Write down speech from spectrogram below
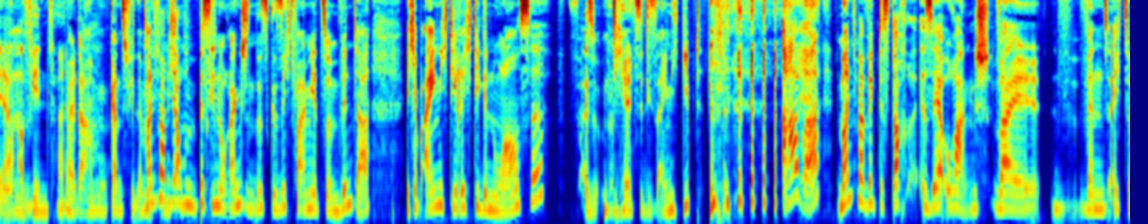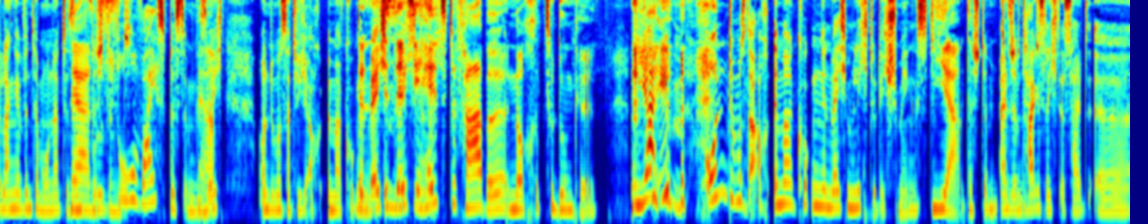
ja, ja, auf jeden Fall. Weil da haben ganz viele. Manchmal habe ich auch ein bisschen orangenes Gesicht, vor allem jetzt so im Winter. Ich habe eigentlich die richtige Nuance. Also die hellste, die es eigentlich gibt. Aber manchmal wirkt es doch sehr orange, weil wenn es echt so lange Wintermonate sind, Ja, wo das du stimmt. so weiß bist im Ja. Gesicht. Und du musst natürlich auch immer gucken, Dann in welchem ist selbst Licht die hellste Farbe noch zu dunkel. Ja, eben. Und du musst auch immer gucken, in welchem Licht du dich schminkst. Ja, das stimmt. Das Also im stimmt. Tageslicht ist halt äh,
